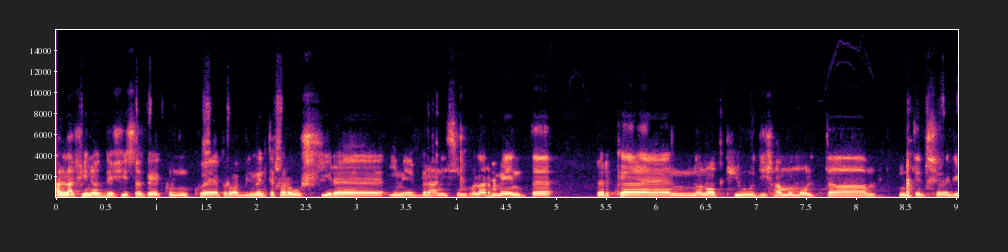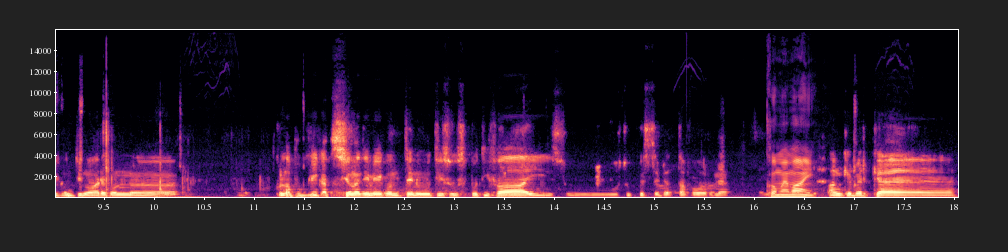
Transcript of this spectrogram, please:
alla fine ho deciso che comunque probabilmente farò uscire i miei brani singolarmente perché non ho più, diciamo, molta intenzione di continuare con, con la pubblicazione dei miei contenuti su Spotify, su, su queste piattaforme. Come mai? Anche perché,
